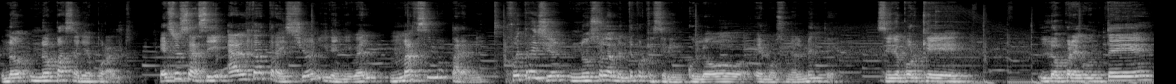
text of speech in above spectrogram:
no, no pasaría por alto. Eso es así, alta traición y de nivel máximo para mí. Fue traición no solamente porque se vinculó emocionalmente, sino porque lo pregunté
